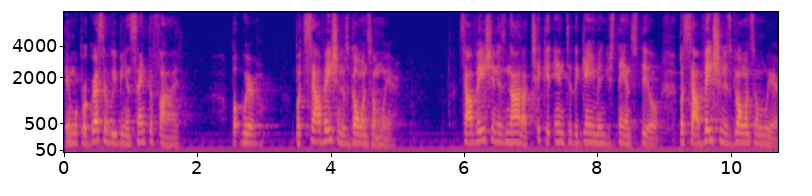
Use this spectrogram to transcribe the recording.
and, we're progressively being sanctified, but we're, but salvation is going somewhere. Salvation is not a ticket into the game and you stand still, but salvation is going somewhere.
